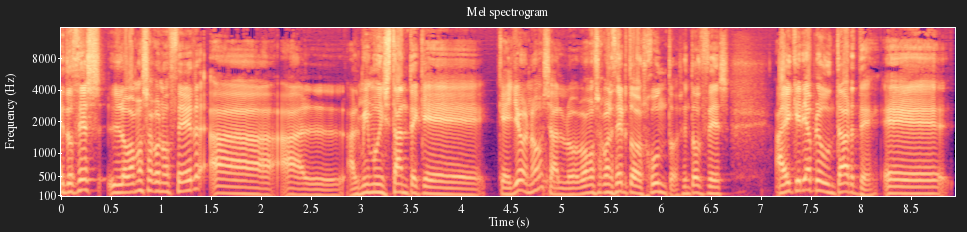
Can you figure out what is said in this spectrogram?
Entonces lo vamos a conocer a- al, al mismo instante que, que yo, ¿no? O sea, lo vamos a conocer todos juntos. Entonces, ahí quería preguntarte, eh,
